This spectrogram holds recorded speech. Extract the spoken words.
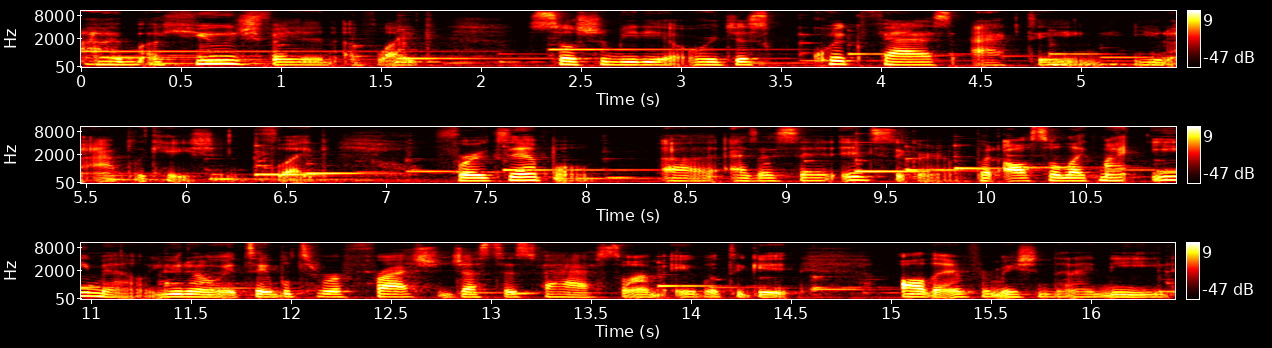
I'm a huge fan of like social media or just quick, fast acting, you know, applications. Like, for example, uh, as I said, Instagram, but also like my email, you know, it's able to refresh just as fast. So I'm able to get all the information that I need,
